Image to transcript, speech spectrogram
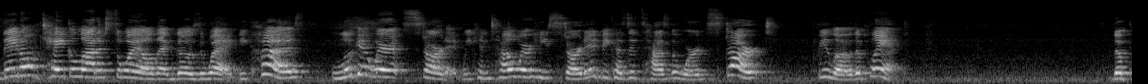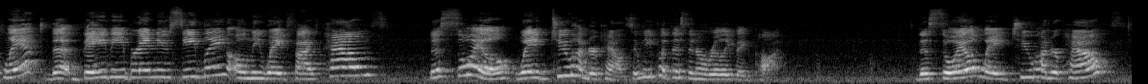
they don't take a lot of soil that goes away because look at where it started. We can tell where he started because it has the word start below the plant. The plant, that baby brand new seedling, only weighed five pounds. The soil weighed 200 pounds. So he put this in a really big pot. The soil weighed 200 pounds.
